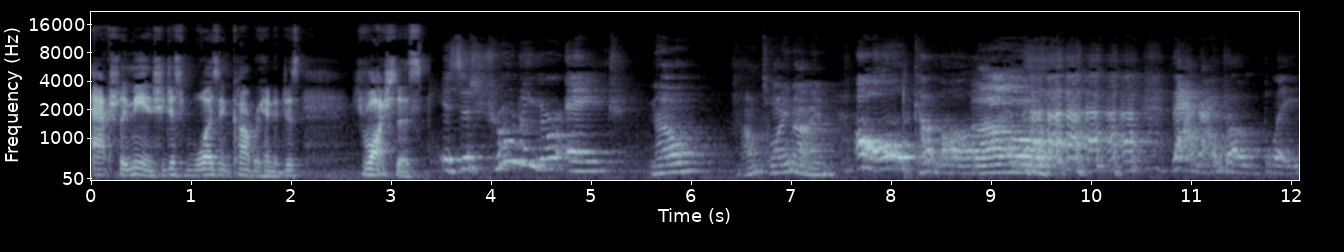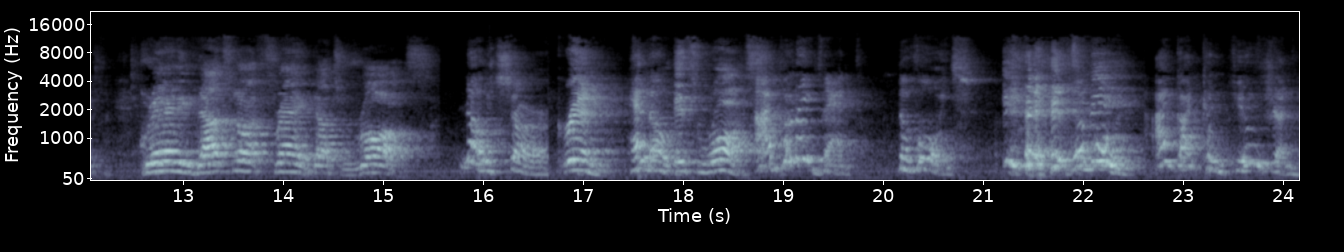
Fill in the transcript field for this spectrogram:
actually me and she just wasn't comprehending. Just, just watch this. Is this truly your age? No, I'm 29. Oh, come on. Oh. that I don't believe. Granny, that's not Frank, that's Ross. No, sir. Granny, Hello. it's Ross. I believe that. The voice. it's The me. Voice. I got confusion.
